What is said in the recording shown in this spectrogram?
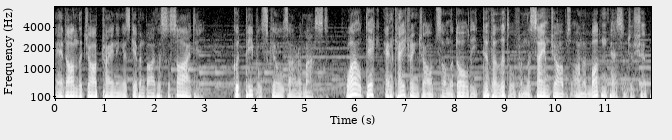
and on the job training is given by the Society. Good people skills are a must. While deck and catering jobs on the Daldy differ little from the same jobs on a modern passenger ship,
